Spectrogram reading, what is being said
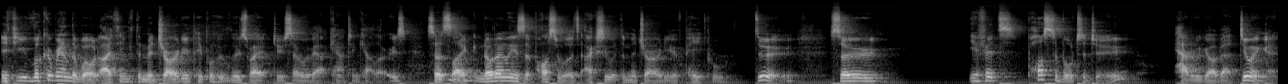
if you look around the world, I think the majority of people who lose weight do so without counting calories. So it's like, not only is it possible, it's actually what the majority of people do. So if it's possible to do, how do we go about doing it?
